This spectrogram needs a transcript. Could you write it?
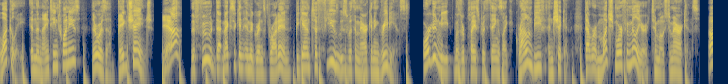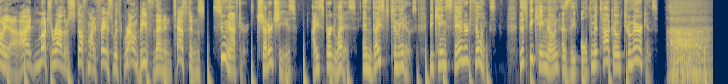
Luckily, in the 1920s, there was a big change. Yeah? The food that Mexican immigrants brought in began to fuse with American ingredients. Organ meat was replaced with things like ground beef and chicken that were much more familiar to most Americans. Oh, yeah, I'd much rather stuff my face with ground beef than intestines. Soon after, cheddar cheese, iceberg lettuce, and diced tomatoes became standard fillings. This became known as the ultimate taco to Americans. Ah.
